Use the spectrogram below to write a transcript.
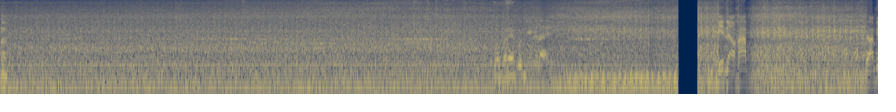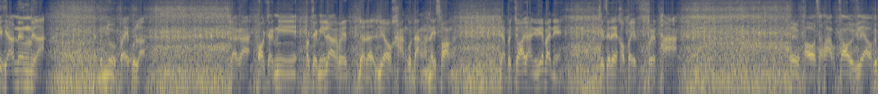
อืมผม ไม่ได้พูดอีกอะไรปิดแล้วครับตามพี่แถวหนึ่งนี่ละแต่มันอยู่ไปพุ่นละแล้วก็ออกจากนี้ออกจากนี้แล้วไปเดี๋ยวเลี้ยวคางกดดังในซ่องอย่าไปจอยอย่างนี้ไปนี่ซึ่งจะได้เขาไปเปิดผาเออเขาสภาพเก่าอีกแล้วคือ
